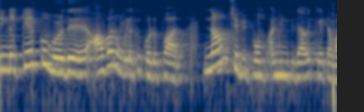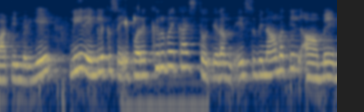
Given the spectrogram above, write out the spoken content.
நீங்கள் கேட்கும் பொழுது அவர் உங்களுக்கு கொடுப்பார். நாம் செபிப்போம். அன்பின் பிதாவை கேட்ட வார்த்தையின்படியே நீர் எங்களுக்கு செய்ய போற கிருபைக்காய் ஸ்தோத்திரம். இயேசுவி நாமத்தில் ஆமேன்.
